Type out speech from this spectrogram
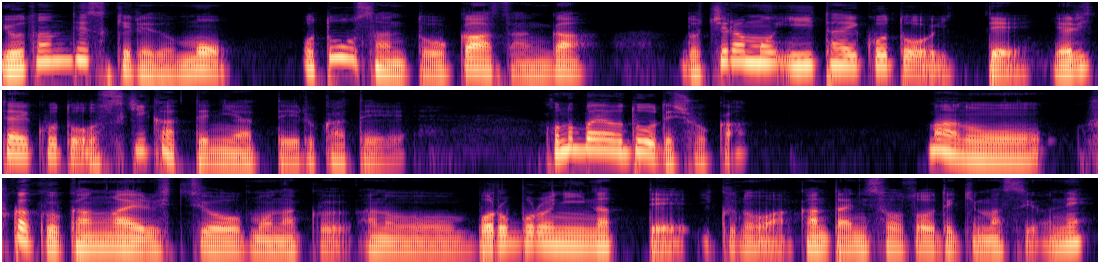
余談ですけれども、お父さんとお母さんがどちらも言いたいことを言って、やりたいことを好き勝手にやっている家庭。この場合はどうでしょうか？まあ、あの、深く考える必要もなく、あの、ボロボロになっていくのは簡単に想像できますよね。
